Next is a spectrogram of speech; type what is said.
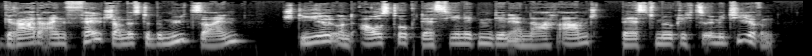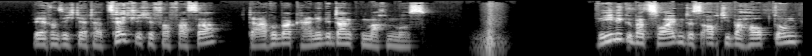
Gerade ein Fälscher müsste bemüht sein, Stil und Ausdruck desjenigen, den er nachahmt, bestmöglich zu imitieren, während sich der tatsächliche Verfasser darüber keine Gedanken machen muss. Wenig überzeugend ist auch die Behauptung,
